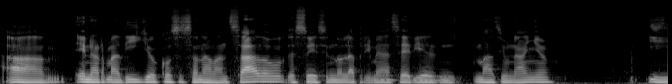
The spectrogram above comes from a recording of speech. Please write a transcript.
Am, en Armadillo cosas han avanzado. Estoy haciendo la primera serie en más de un año. Y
